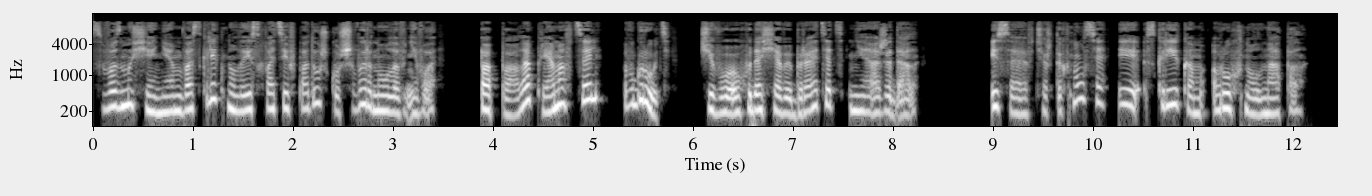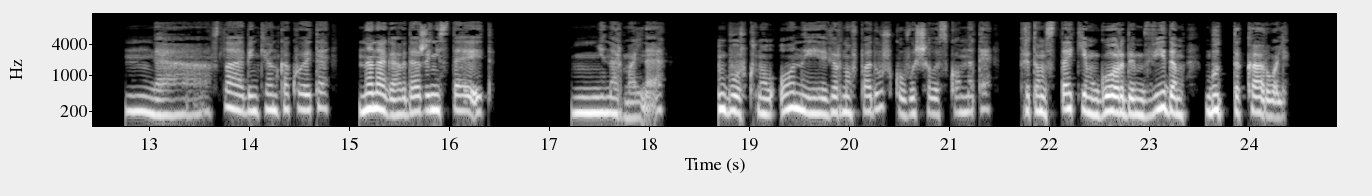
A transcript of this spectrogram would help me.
С возмущением воскликнула и, схватив подушку, швырнула в него. Попала прямо в цель, в грудь, чего худощавый братец не ожидал. Исаев чертыхнулся и с криком рухнул на пол. «Да, слабенький он какой-то, на ногах даже не стоит». «Ненормальная», — буркнул он и, вернув подушку, вышел из комнаты, притом с таким гордым видом, будто король.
